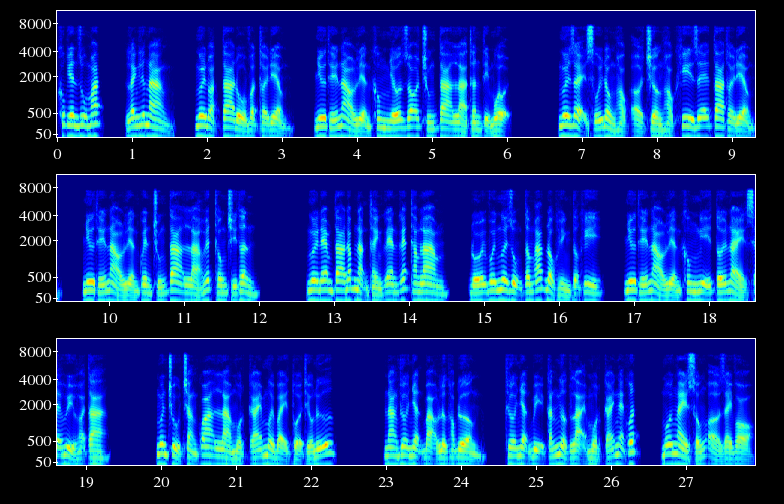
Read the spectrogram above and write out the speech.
Khúc yên du mắt, lanh lướt nàng, ngươi đoạt ta đổ vật thời điểm, như thế nào liền không nhớ rõ chúng ta là thân tỷ muội Ngươi dạy suối đồng học ở trường học khi dễ ta thời điểm, như thế nào liền quên chúng ta là huyết thống chí thân. Ngươi đem ta đắp nặn thành ghen ghét tham lam, đối với ngươi dụng tâm ác độc hình tượng khi, như thế nào liền không nghĩ tới này sẽ hủy hoại ta. Nguyên chủ chẳng qua là một cái 17 tuổi thiếu nữ. Nàng thừa nhận bạo lực học đường, thừa nhận bị cắn ngược lại một cái nghẹn quất, mỗi ngày sống ở dày vò,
